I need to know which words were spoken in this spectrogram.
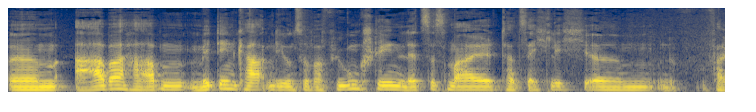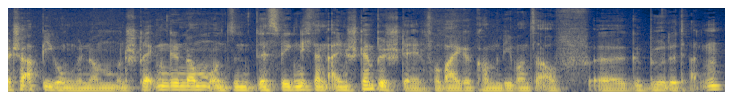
Ähm, aber haben mit den Karten, die uns zur Verfügung stehen, letztes Mal tatsächlich ähm, falsche Abbiegung genommen und Strecken genommen und sind deswegen nicht an allen Stempelstellen vorbeigekommen, die wir uns aufgebürdet äh, hatten.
